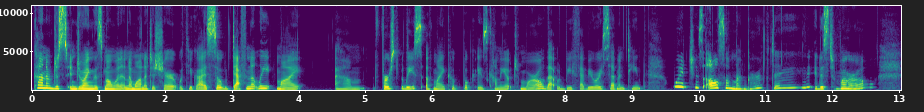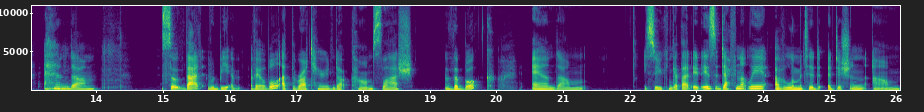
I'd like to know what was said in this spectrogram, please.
kind of just enjoying this moment, and I wanted to share it with you guys. So definitely, my um, first release of my cookbook is coming out tomorrow. That would be February seventeenth, which is also my birthday. It is tomorrow, and um, so that would be available at therawtarian.com slash the book. And um, so you can get that. It is definitely a limited edition. Um,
